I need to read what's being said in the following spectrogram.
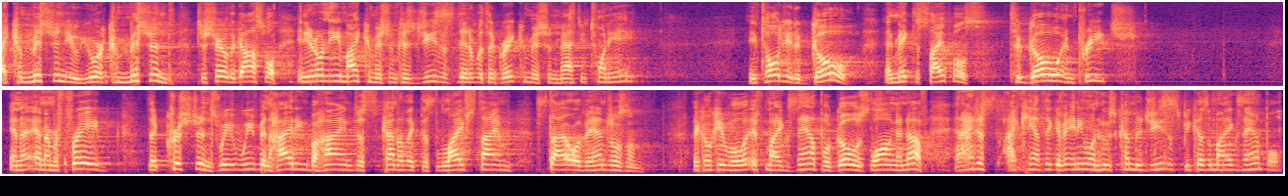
I commission you. You are commissioned to share the gospel. And you don't need my commission because Jesus did it with a great commission, Matthew 28. He told you to go and make disciples, to go and preach. And, and I'm afraid that Christians, we, we've been hiding behind just kind of like this lifetime style evangelism. Like, okay, well, if my example goes long enough, and I just, I can't think of anyone who's come to Jesus because of my example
